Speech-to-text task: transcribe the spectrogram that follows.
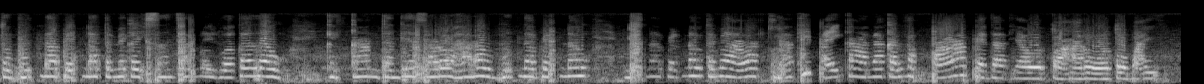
તો ભૂતના પેટના તમે કંઈક સંસારમાં જોતા જાઓ કંઈક કામ ધંધે સારો હારા ભૂતના પેટના ભૂતના પેટના તમે આવા ક્યાંથી પાઈકા આના કરતા પા પેદા થયા હોત તો હારો હતો ભાઈ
